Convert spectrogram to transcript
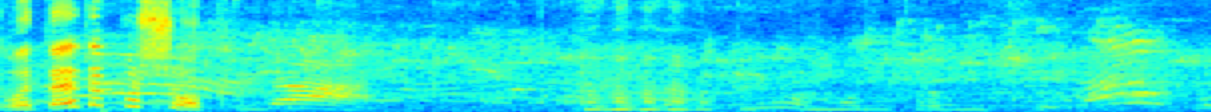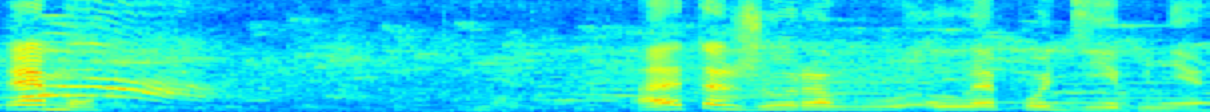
Вот это Пушок? Да. Ему. А это журавлеподібні.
